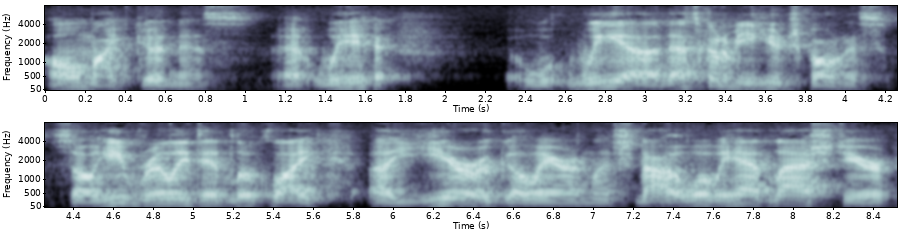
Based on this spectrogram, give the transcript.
oh my goodness, uh, we we uh, that's going to be a huge bonus. So he really did look like a year ago, Aaron Lynch, not what we had last year,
